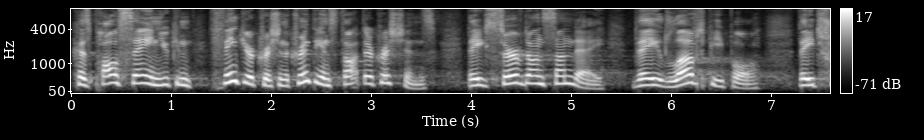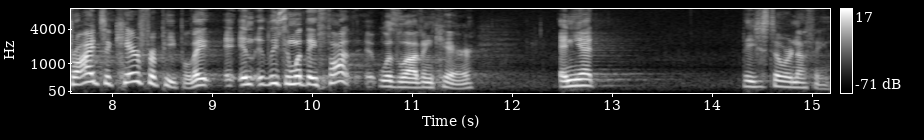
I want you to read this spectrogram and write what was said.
Because Paul's saying you can think you're Christian. The Corinthians thought they're Christians. They served on Sunday. They loved people. They tried to care for people. They, at least in what they thought was love and care. And yet, they still were nothing.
